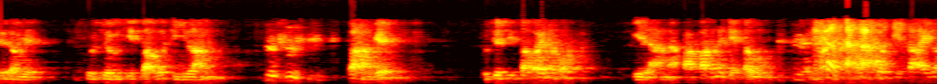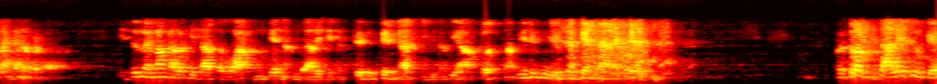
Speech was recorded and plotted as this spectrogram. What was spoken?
gitu ya. Bujuk kita itu hilang, paham ya? Bujuk kita itu hilang. Nah, papa kan cek tahu. Kita hilang kan itu memang kalau kita tewak mungkin misalnya kita mungkin kasih tapi apa tapi ini punya mungkin betul. Misalnya juga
